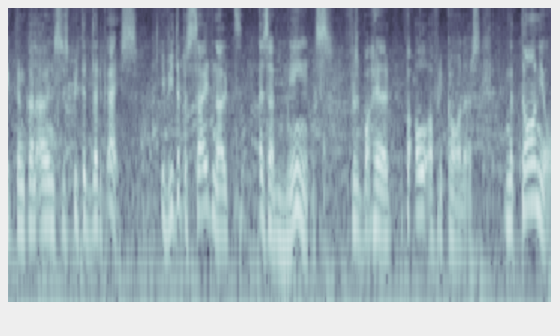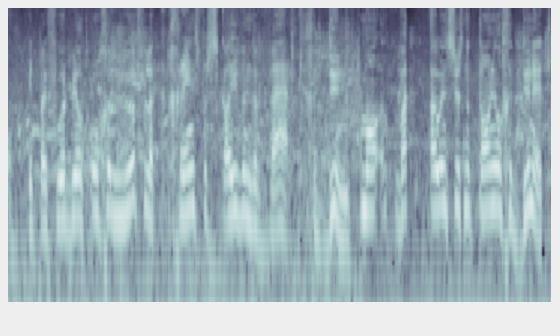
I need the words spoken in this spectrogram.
Ek dink aan ouens soos Pieter Dirk Eis. Evita Besaidnout is 'n mens vir baie vir al Afrikaners. Nathaniel het byvoorbeeld ongelooflik grensverskuivende werk gedoen, maar wat ouens soos Nathaniel gedoen het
